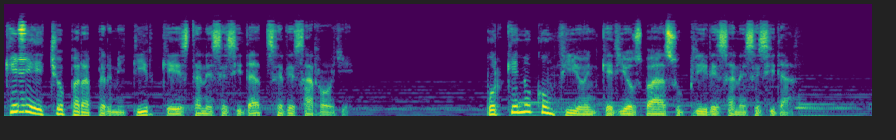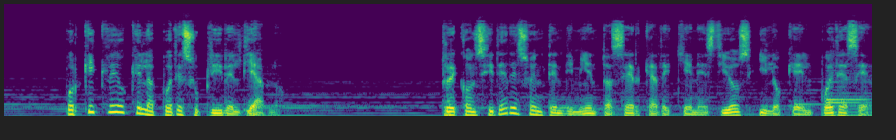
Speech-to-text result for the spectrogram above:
¿Qué he hecho para permitir que esta necesidad se desarrolle? ¿Por qué no confío en que Dios va a suplir esa necesidad? ¿Por qué creo que la puede suplir el diablo? Reconsidere su entendimiento acerca de quién es Dios y lo que Él puede hacer.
